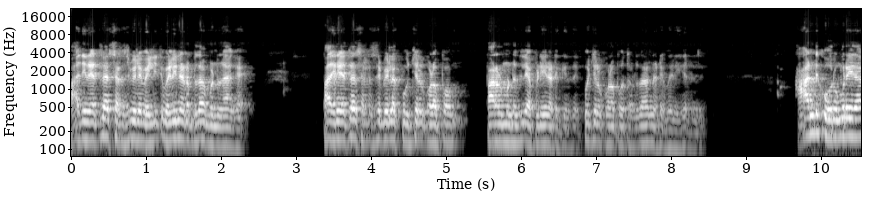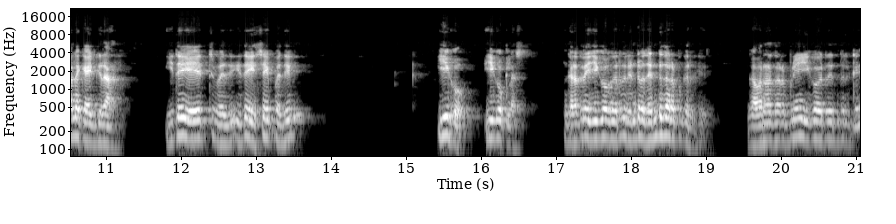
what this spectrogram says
பாதி நேரத்தில் சட்டசபையில் வெளி வெளிநடப்பு தான் பண்ணுறாங்க பாதி நேரத்தில் சட்டசபையில் கூச்சல் குழப்பம் பாராளுமன்றத்தில் அப்படியே நடக்கிறது. கூச்சல் குழப்பத்தோடு தான் நடைபெறுகிறது. ஆண்டுக்கு ஒரு முறை தானே கேட்கிறார். இதை ஏற்றுவது இதை இசைப்பதில் ஈகோ ஈகோ கிளாஸ். இந்த இடத்துல ஈகோங்கிறது ரெண்டு ரெண்டு தரப்புக்கு இருக்குது கவர்னர் தரப்புலையும் ஈகோ இருந்திருக்கு.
